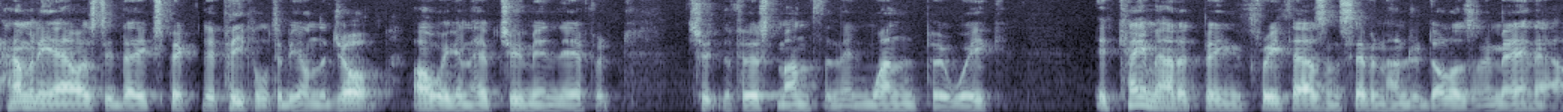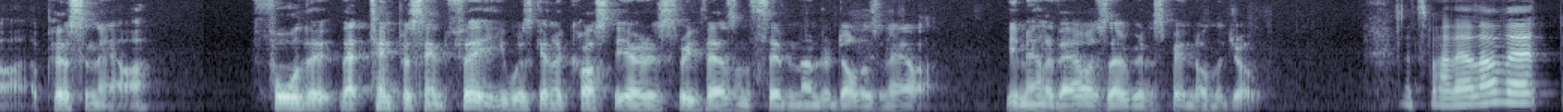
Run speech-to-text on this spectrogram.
how many hours did they expect their people to be on the job. Oh, we're going to have two men there for two, the first month and then one per week. It came out at being $3,700 a man hour, a person hour, for the, that 10% fee was going to cost the owners $3,700 an hour, the amount of hours they were going to spend on the job. That's why they love it.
